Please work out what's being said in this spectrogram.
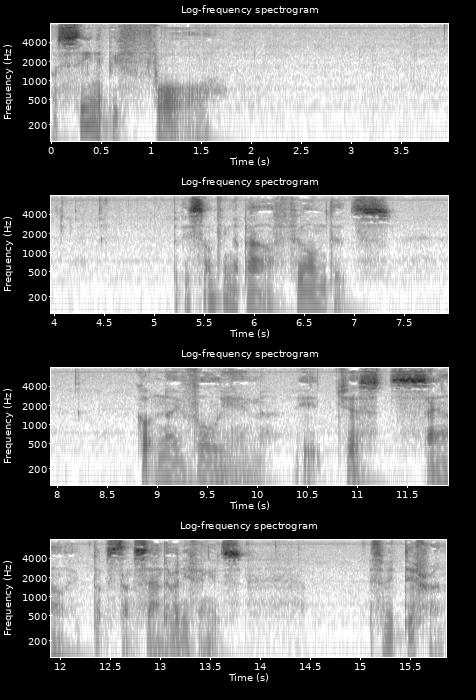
I've seen it before, but there's something about a film that's got no volume. It just sound it doesn't sound of anything. It's it's a bit different.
